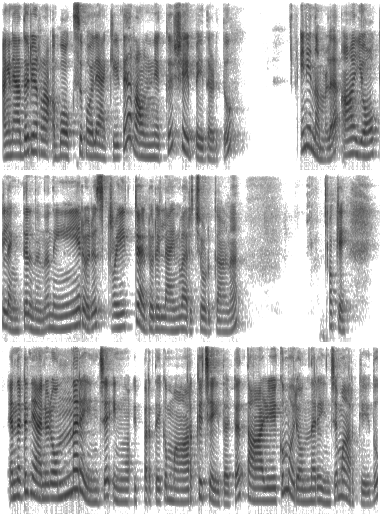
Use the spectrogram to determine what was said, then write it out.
അങ്ങനെ അതൊരു ബോക്സ് പോലെ ആക്കിയിട്ട് റൗണ്ട് നെക്ക് ഷേപ്പ് ചെയ്തെടുത്തു. ഇനി നമ്മൾ ആ യോക്ക് ലെങ്ത്തിൽ നിന്ന് നേരെ ഒരു സ്ട്രെയിറ്റ് ആയിട്ടൊരു ലൈൻ വരച്ചു കൊടുക്കുകയാണ് ഓക്കെ. എന്നിട്ട് ഞാനൊരു ഒന്നര ഇഞ്ച് ഇങ്ങോ ഇപ്പുറത്തേക്ക് മാർക്ക് ചെയ്തിട്ട് താഴേക്കും ഒരു ഒന്നര ഇഞ്ച് മാർക്ക് ചെയ്തു.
